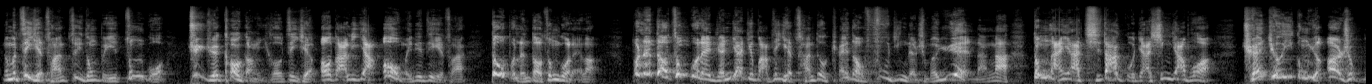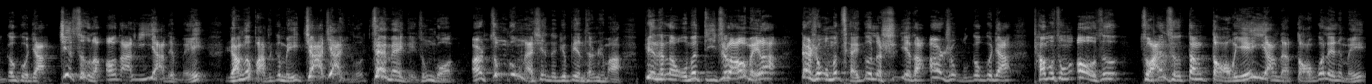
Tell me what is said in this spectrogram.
那么这些船最终被中国拒绝靠港以后，这些澳大利亚、澳美的这些船都不能到中国来了。不能到中国来，人家就把这些船都开到附近的什么越南啊、东南亚其他国家、新加坡。全球一共有二十五个国家接受了澳大利亚的煤，然后把这个煤加价以后再卖给中国。而中共呢，现在就变成什么？变成了我们抵制了澳美了，但是我们采购了世界上二十五个国家，他们从澳洲转手当倒爷一样的倒过来的煤，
